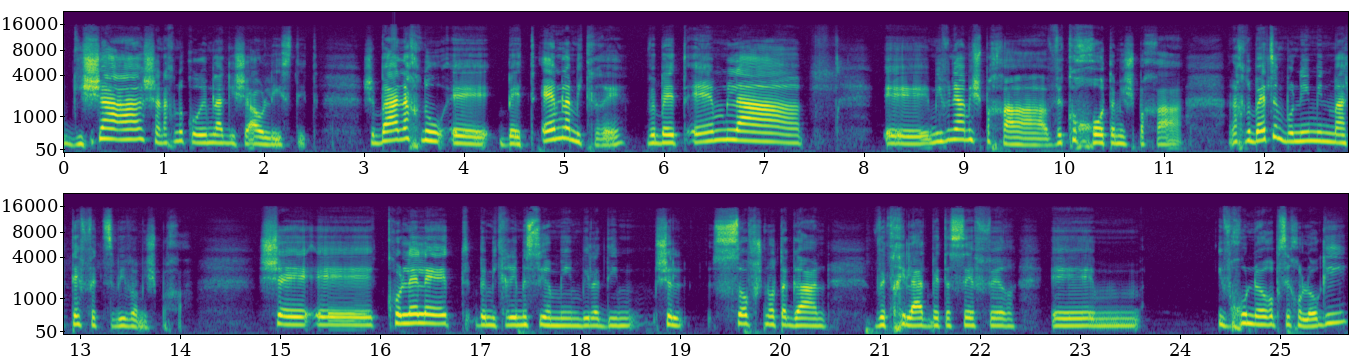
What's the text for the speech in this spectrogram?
גישה שאנחנו קוראים לה גישה הוליסטית, שבה אנחנו, בהתאם למקרה ובהתאם ל... אה, מבנה המשפחה וכוחות המשפחה. אנחנו בעצם בונים מין מעטפת סביב המשפחה, שכוללת במקרים מסוימים בילדים של סוף שנות הגן ותחילת בית הספר, אה, אבחון נוירופסיכולוגי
